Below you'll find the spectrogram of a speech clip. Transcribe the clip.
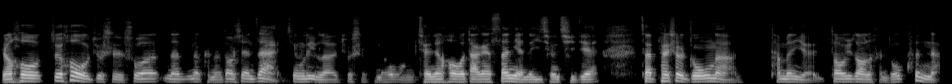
然后最后就是说，那那可能到现在经历了，就是可能我们前前后后大概三年的疫情期间，在拍摄中呢，他们也遭遇到了很多困难，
